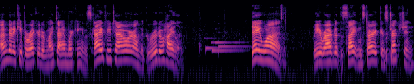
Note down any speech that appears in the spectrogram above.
I'm going to keep a record of my time working in the Skyview Tower on the Gerudo Highlands. Day one. We arrived at the site and started construction.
